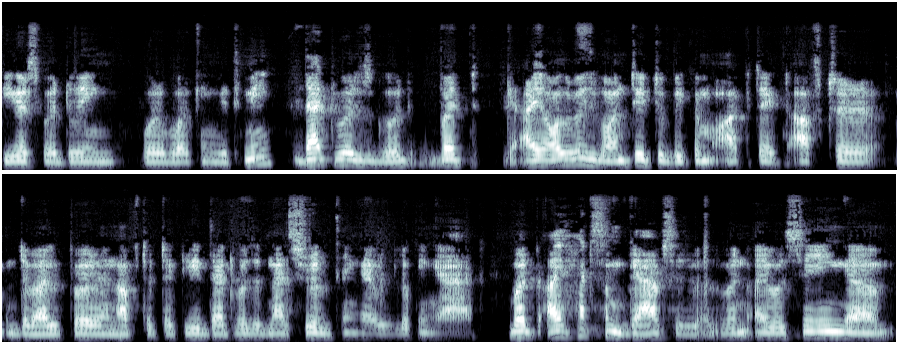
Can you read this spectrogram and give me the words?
peers were doing were working with me. That was good, but I always wanted to become architect after developer and after tech lead. That was a natural thing I was looking at but I had some gaps as well. When I was seeing um,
